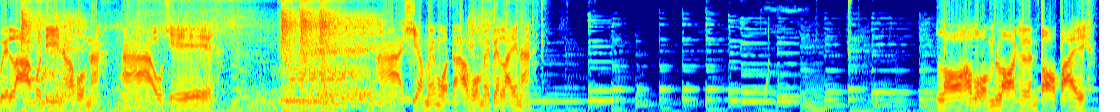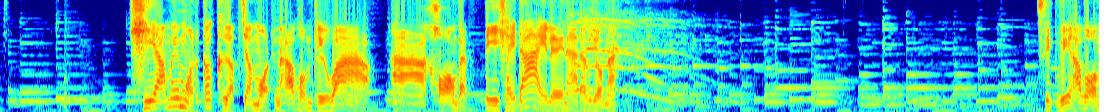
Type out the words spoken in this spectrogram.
เวลาพอดีนะครับผมนะ อ่าโอเค อ่าเคลียร์ไม่หมดนะครับผมไม่เป็นไรนะรอครับผมรอเทิร์นต่อไป เคลียร์ไม่หมดก็เกือบจะหมดนะครับผมถือว่า อ่าของแบบดีใช้ได้เลยนะท่านผู้ชมนะสิบวิครับผม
